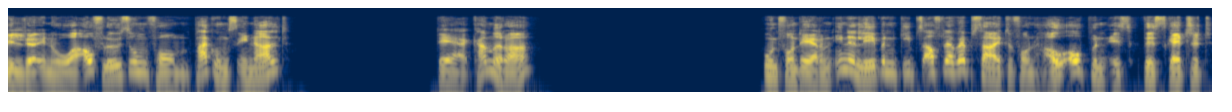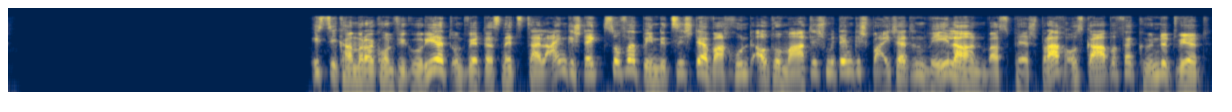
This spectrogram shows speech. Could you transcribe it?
Bilder in hoher Auflösung vom Packungsinhalt, der Kamera und von deren Innenleben gibt's auf der Webseite von How Open is this Gadget. Ist die Kamera konfiguriert und wird das Netzteil eingesteckt, so verbindet sich der Wachhund automatisch mit dem gespeicherten WLAN, was per Sprachausgabe verkündet wird.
